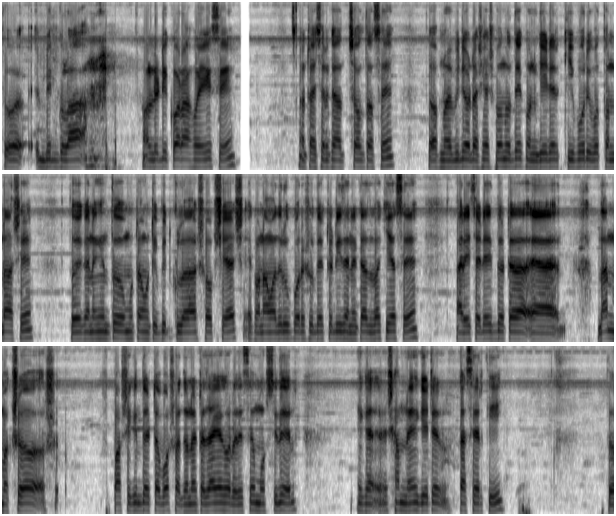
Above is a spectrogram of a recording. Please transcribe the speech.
তো বিটগুলা অলরেডি করা হয়ে গেছে। টাইসের কাজ চলতেছে। তো আপনার ভিডিওটা শেষ পর্যন্ত দেখুন গেটের কি পরিবর্তনটা আসে। তো এখানে কিন্তু মোটামুটি বিটগুলা সব শেষ। এখন আমাদের উপরে শুধু একটা ডিজাইনের কাজ বাকি আছে। আর এই সাইডে কিন্তু একটা দান বাক্স পাশে কিন্তু একটা বসার জন্য একটা জায়গা করে দিয়েছে মসজিদের। এখানে সামনে গেটের কাছে আর কি। তো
